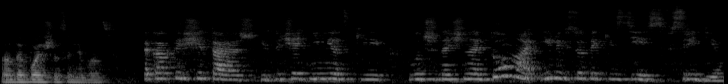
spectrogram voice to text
надо больше заниматься. А Как ты считаешь, изучать немецкий лучше начинать дома или все-таки здесь, в среде?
